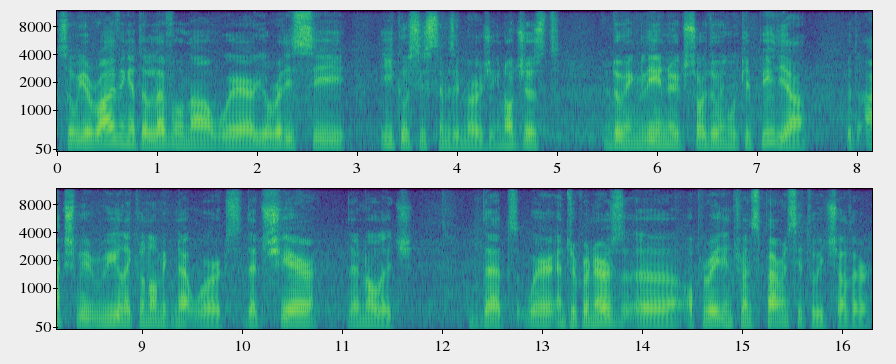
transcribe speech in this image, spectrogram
So we're arriving at a level now where you already see ecosystems emerging, not just doing Linux or doing Wikipedia, but actually real economic networks that share their knowledge, that where entrepreneurs uh, operate in transparency to each other,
